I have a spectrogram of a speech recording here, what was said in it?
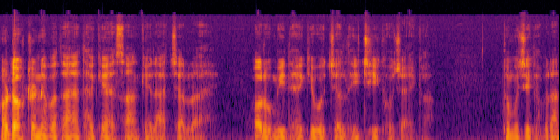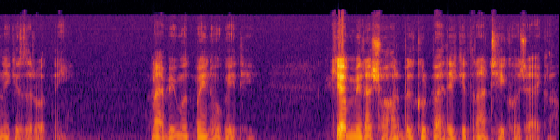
और डॉक्टर ने बताया था कि एहसान का इलाज चल रहा है और उम्मीद है कि वो जल्द ही ठीक हो जाएगा। तो मुझे घबराने की ज़रूरत नहीं। मैं भी मुतमिन हो गई थी कि अब मेरा शौहर बिल्कुल पहले की तरह ठीक हो जाएगा।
